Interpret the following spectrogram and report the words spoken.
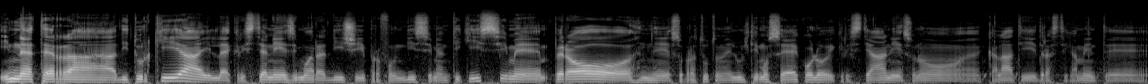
In terra di Turchia il cristianesimo ha radici profondissime, antichissime, però soprattutto nell'ultimo secolo i cristiani sono eh, calati drasticamente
